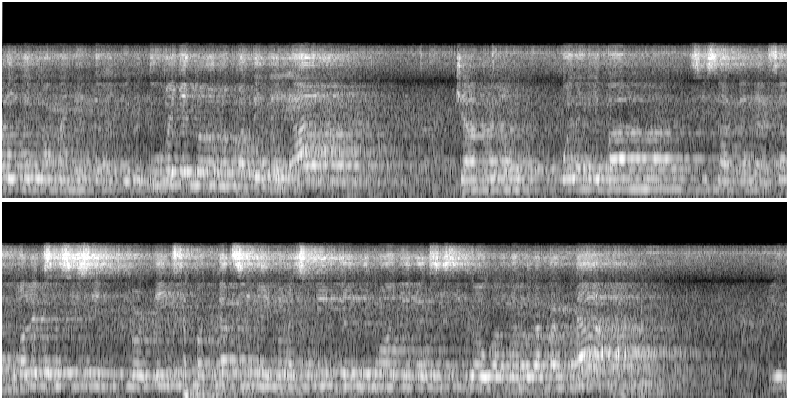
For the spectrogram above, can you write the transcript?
natin ang laman nito. Ang tinutukoy niyan mga kapatid ay ah, ang Diablo, walang iba si Satanas. Sa Apocalypse 14, sapagkat sila yung mga spirit ng demonyo nagsisigawan ng mga tanda. Yung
